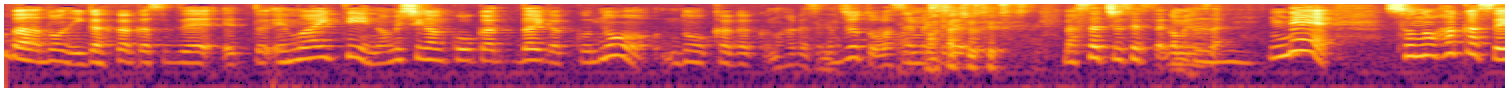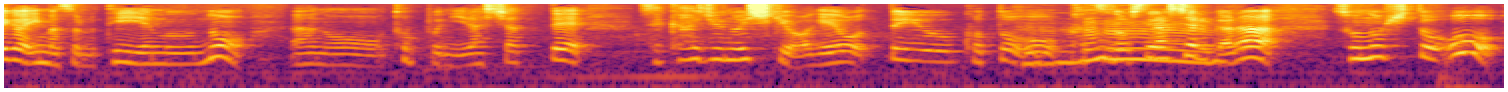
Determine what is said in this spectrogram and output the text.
ーバードの医学博士で、えっと、MIT のミシガン工科大学の脳科学の博士がちょっと忘れましたけど。チューセッツですね。マサチューセッツだごめんなさい、でその博士が今その TM のあのトップにいらっしゃって世界中の意識を上げようっていうことを活動してらっしゃるから、その人を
